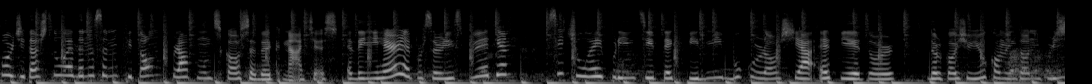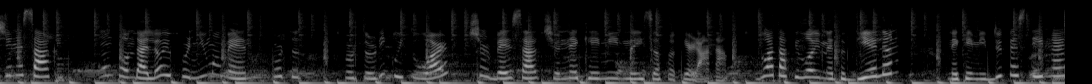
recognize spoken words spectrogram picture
Por gjithashtu edhe nëse nuk fiton, prap mund të shkosh edhe kënaqesh. Edhe një herë e përsëris pyetjen, si quhej princi tek filmi Bukuroshja e fjetur? Ndërkohë që ju komentoni përgjigjen e saktë, unë po ndaloj për një moment për të për të rikujtuar shërbesat që ne kemi në ICF Tirana. Dua ta filloj me të dielën, ne kemi dy festime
